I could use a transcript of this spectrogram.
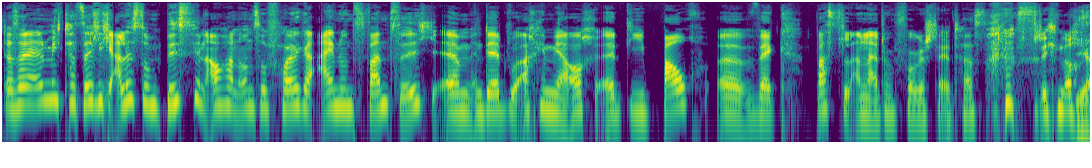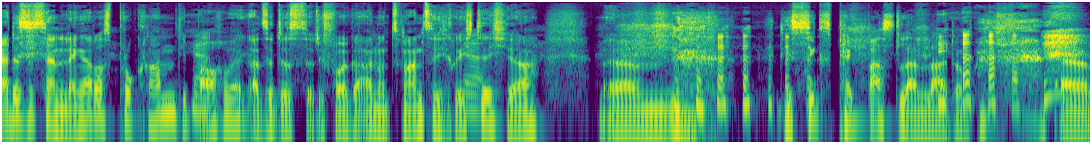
Das erinnert mich tatsächlich alles so ein bisschen auch an unsere Folge 21, ähm, in der du, Achim, ja auch äh, die Bauchweg-Bastelanleitung vorgestellt hast. hast ja, das ist ja ein längeres Programm, die ja. Bauchweg, also das ist die Folge 21, richtig, ja. ja. Ähm, die Sixpack-Bastelanleitung. äh,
